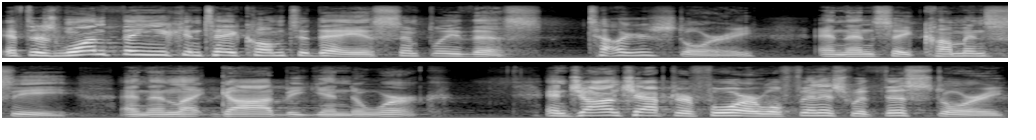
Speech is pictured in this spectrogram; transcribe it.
If there's one thing you can take home today, is simply this tell your story and then say, Come and see, and then let God begin to work. In John chapter 4, we'll finish with this story.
